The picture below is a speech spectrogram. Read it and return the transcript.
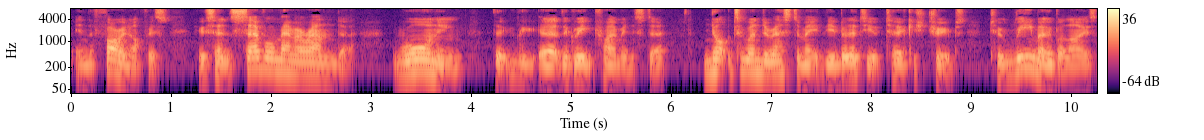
in the Foreign Office, who sent several memoranda warning the, uh, the Greek Prime Minister not to underestimate the ability of Turkish troops to remobilize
